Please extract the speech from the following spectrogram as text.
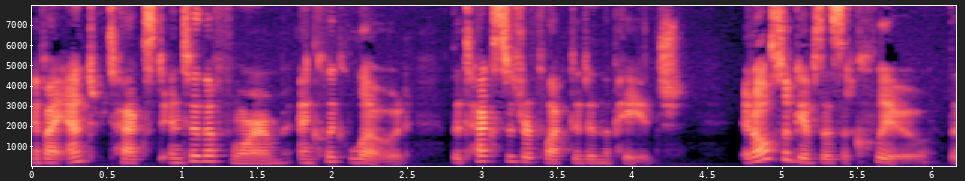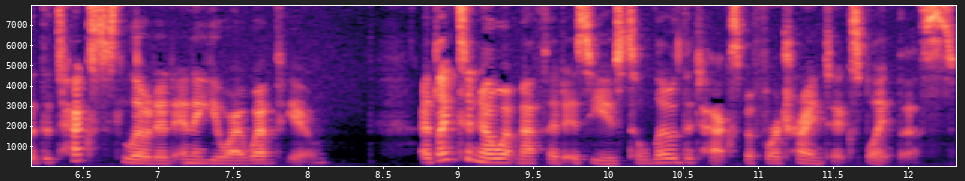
If I enter text into the form and click Load, the text is reflected in the page. It also gives us a clue that the text is loaded in a UI web view. I'd like to know what method is used to load the text before trying to exploit this.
